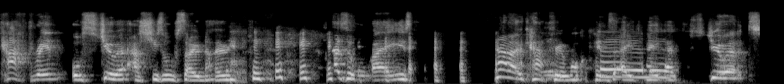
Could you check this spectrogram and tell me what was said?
Kathryn, or Stuart, as she's also known, as always. Hello, Kathryn Watkins, aka Stuart.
